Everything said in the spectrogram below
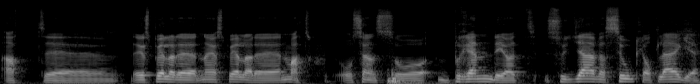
att eh, jag spelade, när jag spelade en match och sen så brände jag ett så jävla solklart läge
